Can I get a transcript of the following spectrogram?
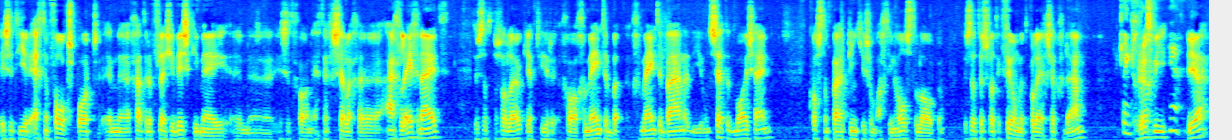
is het hier echt een volkssport en uh, gaat er een flesje whisky mee en is het gewoon echt een gezellige aangelegenheid. Dus dat was wel leuk. Je hebt hier gewoon gemeente, gemeentebanen die ontzettend mooi zijn. Kost een paar tientjes om 18 holes te lopen. Dus dat is wat ik veel met collega's heb gedaan. Klinkt goed. Rugby, ja. ja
